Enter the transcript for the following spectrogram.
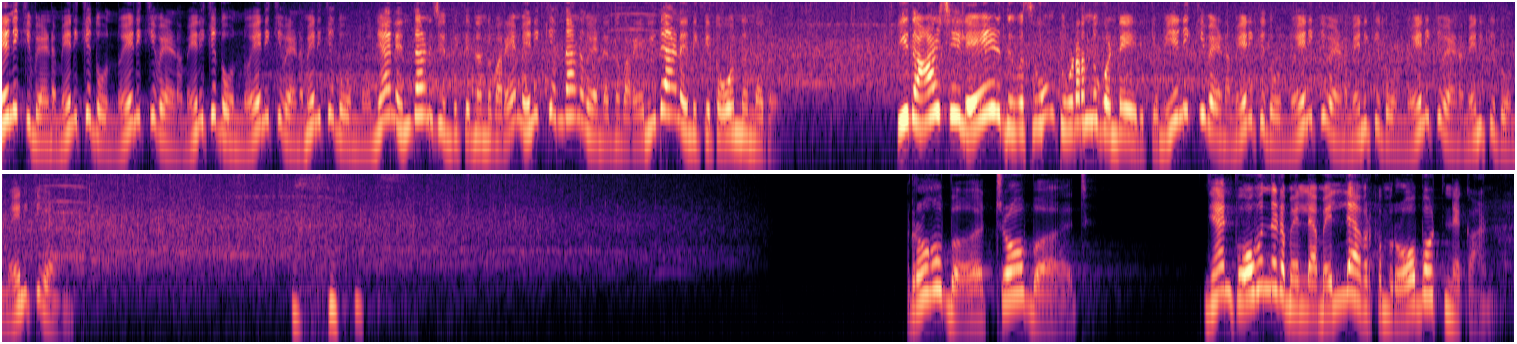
എനിക്ക് വേണം എനിക്ക് തോന്നുന്നു എനിക്ക് വേണം എനിക്ക് തോന്നുന്നു എനിക്ക് വേണം എനിക്ക് തോന്നുന്നു. ഞാൻ എന്താണ് ചിന്തിക്കുന്നതെന്ന് പറയാം. എനിക്ക് എന്താണ് വേണ്ടതെന്ന് പറയാം. ഇതാണ് എനിക്ക് തോന്നുന്നത്. ഇത് ആഴ്ചയിൽ ഏഴ് ദിവസവും തുടർന്നുകൊണ്ടേയിരിക്കും. എനിക്ക് വേണം എനിക്ക് തോന്നുന്നു എനിക്ക് വേണം എനിക്ക് തോന്നുന്നു എനിക്ക് വേണം എനിക്ക് തോന്നുന്നു എനിക്ക് വേണം. റോബർട്ട് റോബർട്ട്. ഞാൻ പോകുന്നിടമെല്ലാം എല്ലാവർക്കും റോബോട്ടിനെ കാണും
